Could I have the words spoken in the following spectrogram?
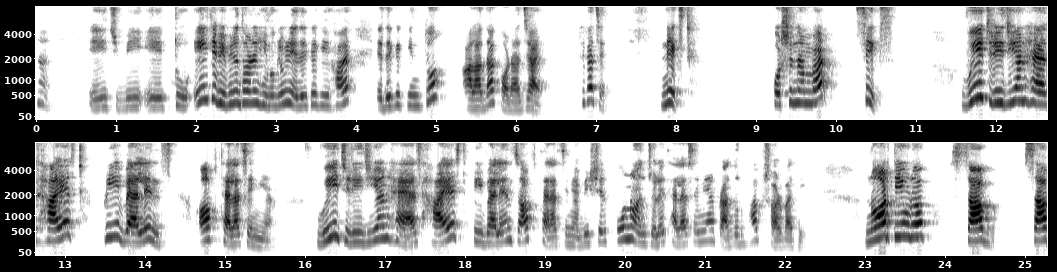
হ্যাঁ এইচ বি এ টু, এই যে বিভিন্ন ধরনের হিমোগ্লোবিন, এদেরকে কি হয়? এদেরকে কিন্তু আলাদা করা যায়। ঠিক আছে? Next question number six which region has highest prevalence of thalassemia? Which region has highest prevalence of thalassemia? বিশ্বের কোন অঞ্চলে থ্যালাসেমিয়ার প্রাদুর্ভাব সর্বাধিক? North Europe sub sub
